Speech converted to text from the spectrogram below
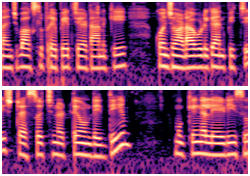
లంచ్ బాక్స్లు ప్రిపేర్ చేయడానికి కొంచెం అడావుడిగా అనిపించి స్ట్రెస్ వచ్చినట్టే ఉండిద్ది. ముఖ్యంగా లేడీసు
